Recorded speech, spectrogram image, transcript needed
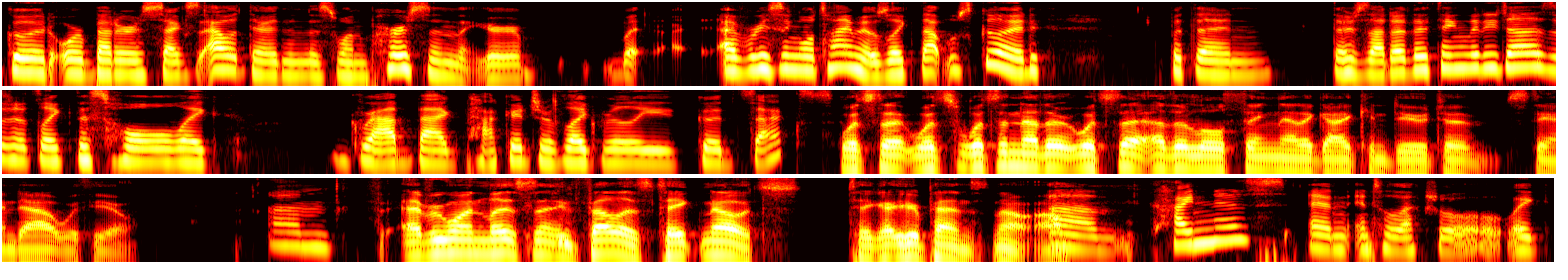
good or better sex out there than this one person that you're. But every single time it was like that was good, but then there's that other thing that he does, and it's like this whole like grab bag package of like really good sex. what's that? What's what's another? What's that other little thing that a guy can do to stand out with you? Um, Everyone listening, fellas, take notes. Take out your pens. No, um, um, kindness and intellectual, like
